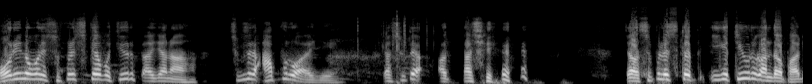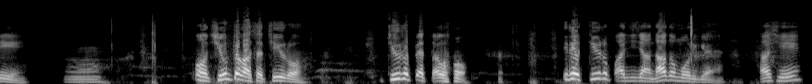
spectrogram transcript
머리는 그냥 스프레 스텝을 뒤로 빠지잖아. 스프레 앞으로 와야지. 자, 스텝, 아, 다시. 자, 스프레 스텝, 이게 뒤로 간다, 발이. 어, 어, 지금도 갔어, 뒤로. 뒤로 뺐다고. 이래 뒤로 빠지잖아, 나도 모르게. 다시.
